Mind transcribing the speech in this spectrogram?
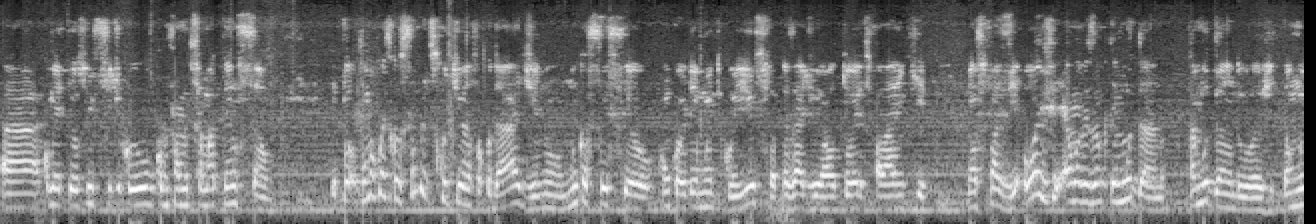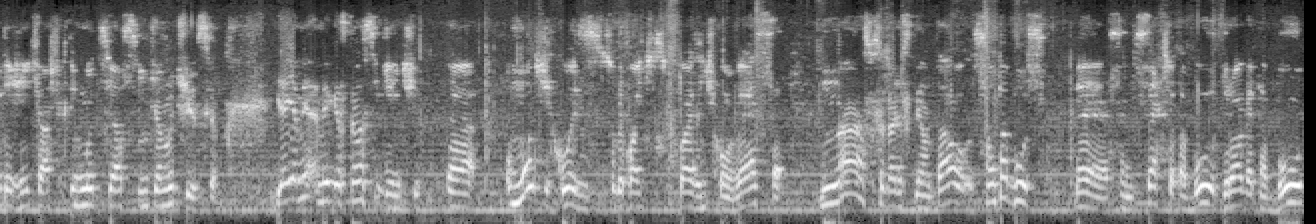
a cometer o suicídio como, forma de chamar atenção. Então, uma coisa que eu sempre discuti na faculdade, não, nunca sei se eu concordei muito com isso, apesar de autores falarem que se fazia. Hoje é uma visão que tem mudando, está mudando hoje. Então muita gente acha que tem que noticiar sim que é notícia. E aí a minha, a minha questão é a seguinte: uh, um monte de coisas sobre as quais a gente conversa na sociedade ocidental são tabus. Né? Assim, sexo é tabu, droga é tabu,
